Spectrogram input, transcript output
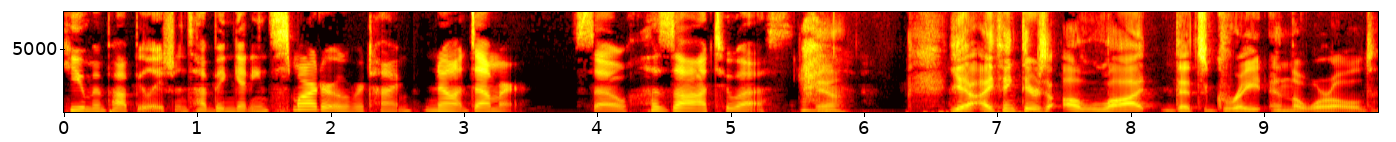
human populations have been getting smarter over time, not dumber. So, huzzah to us. yeah, yeah. I think there's a lot that's great in the world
